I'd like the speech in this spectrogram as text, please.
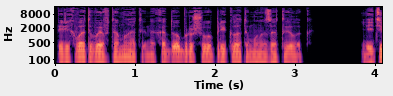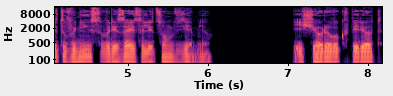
Перехватывая автомат и на ходу обрушиваю приклад ему на затылок. Летит вниз, врезаясь лицом в землю. Еще рывок вперед,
